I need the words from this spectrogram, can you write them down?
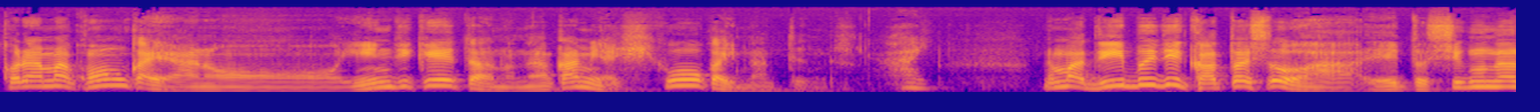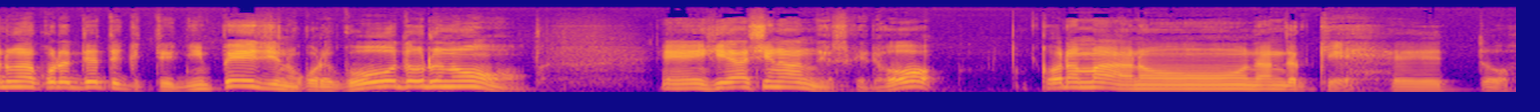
これはまあ今回、あの、インディケーターの中身は非公開になってるんです。はい。でまあ DVD 買った人は、えっ、ー、と、シグナルがこれ出てきて、2ページのこれ5ドルの、えー、冷やしなんですけど、これはまああのー、なんだっけ、えー、っと、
